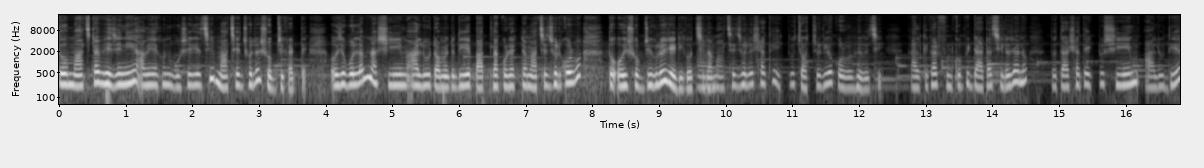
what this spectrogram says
তো মাছটা ভেজে নিয়ে আমি এখন বসে গেছি মাছের ঝোলের সবজি কাটতে। ওই যে বললাম না, শিম, আলু, টমেটো দিয়ে পাতলা করে একটা মাছের ঝোল করব। তো ওই সবজিগুলোই রেডি করছিলাম। মাছের ঝোলের সাথে একটু চচ্চড়িও করব ভেবেছি। কালকেকার ফুলকপির ডাটা ছিল জানো? তো তার সাথে একটু শিম, আলু দিয়ে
